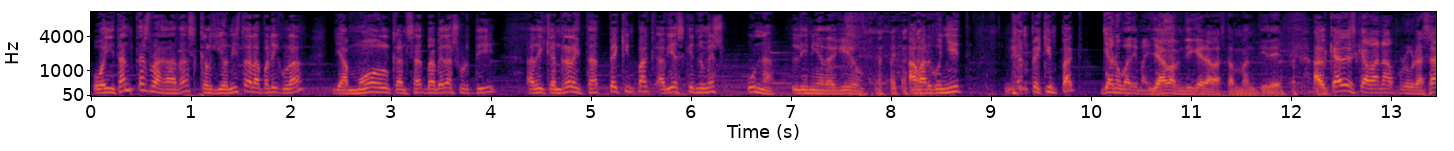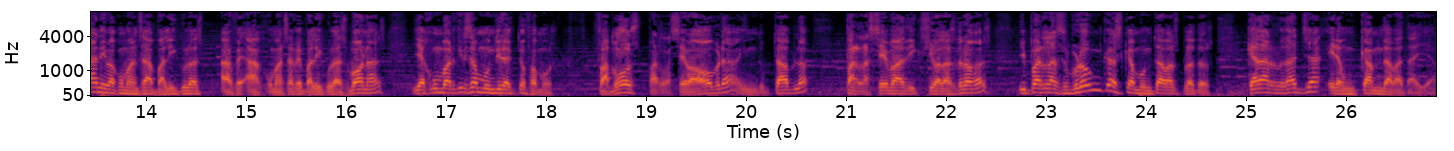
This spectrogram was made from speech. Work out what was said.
Ho va dir tantes vegades que el guionista de la pel·lícula, ja molt cansat, va haver de sortir a dir que en realitat Peckinpah havia escrit només una línia de guió. Avergonyit, Peckinpah ja no va dir mai. Ja vam dir que era bastant mentider. El cas és que va anar progressant i va començar a, pel·lícules, a, fer, a començar a fer pel·lícules bones i a convertir-se en un director famós. Famós per la seva obra, indubtable, per la seva addicció a les drogues i per les bronques que muntava als platós. Cada rodatge era un camp de batalla.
